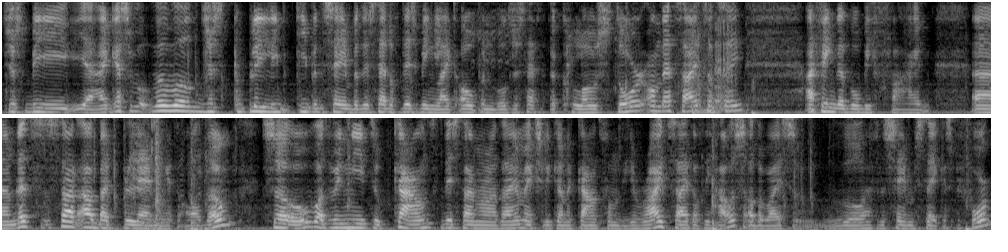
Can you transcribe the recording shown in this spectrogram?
just be... Yeah, I guess we'll, we'll just completely keep it the same, but instead of this being like open, we'll just have a closed door on that side, so to say. I think that will be fine. Um, let's start out by planning it all though. So what we need to count this time around, I am actually going to count from the right side of the house, otherwise we'll have the same mistake as before.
